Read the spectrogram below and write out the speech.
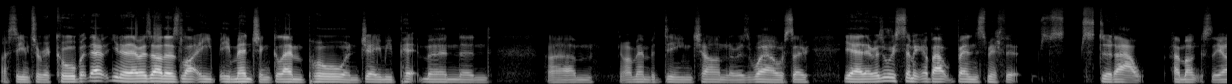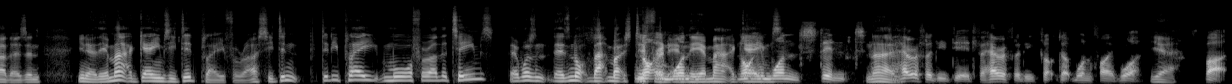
I seem to recall, but there you know there was others like he he mentioned Glenn Poole and Jamie Pittman and um, I remember Dean Chandler as well. So yeah, there was always something about Ben Smith that stood out amongst the others. And you know the amount of games he did play for us, he didn't. Did he play more for other teams? There wasn't. There's not that much different in, one, in, the amount of not games. Not in one stint. No, for Hereford he did. For Hereford he clocked up one five one. Yeah, but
